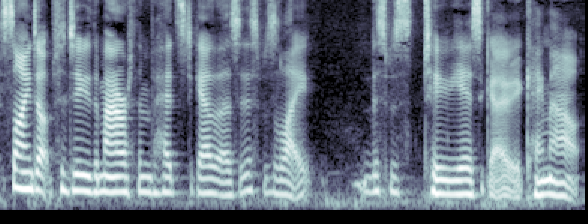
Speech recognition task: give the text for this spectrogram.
signed up to do the marathon for Heads Together. So this was like this was two years ago. It came out.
